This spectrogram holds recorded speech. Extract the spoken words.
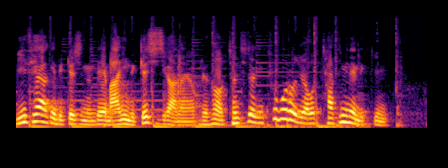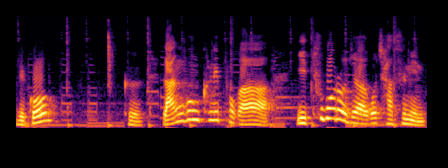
미세하게 느껴지는데 많이 느껴지지가 않아요. 그래서 전체적인 튜베로즈하고 자스민의 느낌 그리고 그 랑군 클리퍼가 이 투버로즈하고 자스민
